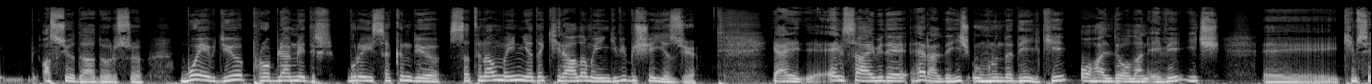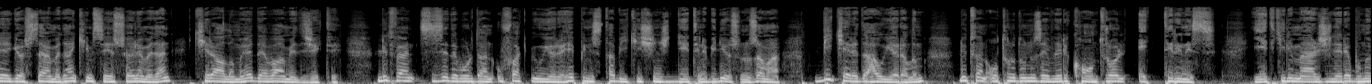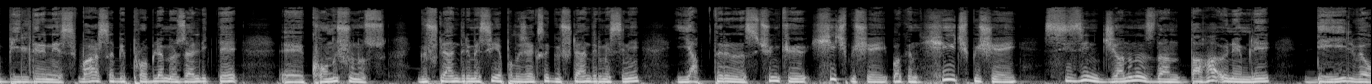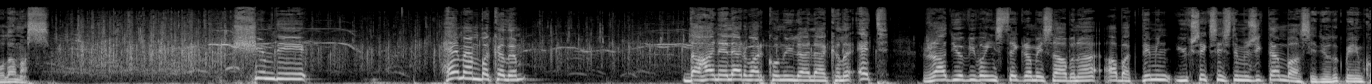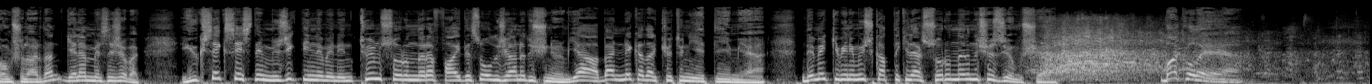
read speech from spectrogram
asıyor daha doğrusu. Bu ev diyor problemlidir. Burayı sakın diyor satın almayın ya da kiralamayın gibi bir şey yazıyor. Yani ev sahibi de herhalde hiç umurunda değil ki o halde olan evi hiç e, kimseye göstermeden kimseye söylemeden kiralamaya devam edecekti. Lütfen size de buradan ufak bir uyarı hepiniz tabii ki işin ciddiyetini biliyorsunuz ama bir kere daha uyaralım. Lütfen oturduğunuz evleri kontrol ettiriniz. Yetkili mercilere bunu bildiriniz. Varsa bir problem özellikle e, konuşunuz. Güçlendirmesi yapılacaksa güçlendirmesini yaptırınız. Çünkü hiçbir şey bakın hiçbir şey sizin canınızdan daha önemli değil ve olamaz. Şimdi hemen bakalım daha neler var konuyla alakalı. Et Radyo Viva Instagram hesabına. A bak demin yüksek sesli müzikten bahsediyorduk benim komşulardan. Gelen mesaja bak. Yüksek sesli müzik dinlemenin tüm sorunlara faydası olacağını düşünüyorum. Ya ben ne kadar kötü niyetliyim ya. Demek ki benim üst kattakiler sorunlarını çözüyormuş ya. Bak olaya ya.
